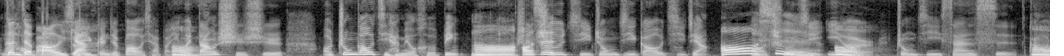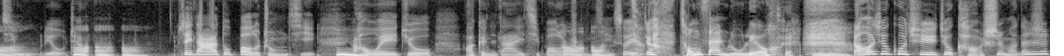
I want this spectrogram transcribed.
那跟着报一下对跟着报一下吧。嗯因为当时是呃中高级还没有合并，是是初级、中级、高级这样。哦，初级一嗯二，中级三四，高级哦五六这样。嗯嗯嗯，所以大家都报了中级，嗯然后我也就啊跟着大家一起报了中级，所以就 从善如流，然后就过去就考试嘛。但是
